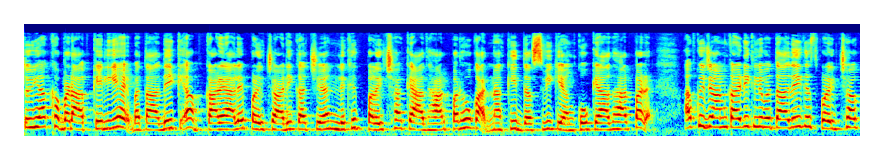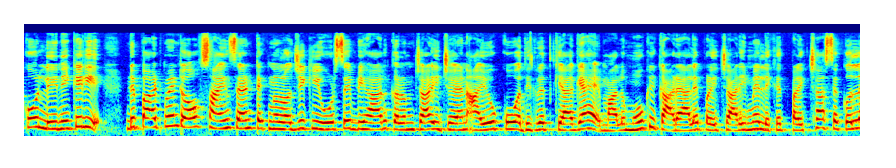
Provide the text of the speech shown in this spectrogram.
तो यह खबर आपके लिए है। बता दें कि अब कार्यालय परिचारी का चयन लिखित परीक्षा के आधार पर होगा, न कि दसवीं के अंकों के आधार पर। आपकी जानकारी के लिए बता दें कि इस परीक्षा को लेने के लिए department of science and technology की ओर से बिहार कर्मचारी चयन आयोग को अधिकृत किया गया है। मालूम हो कि कार्यालय परिचारी में लिखित परीक्षा से कुल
